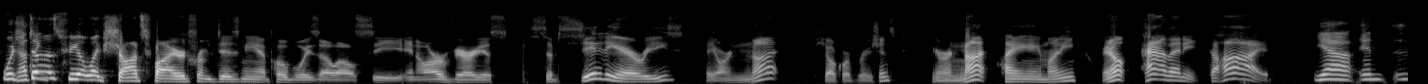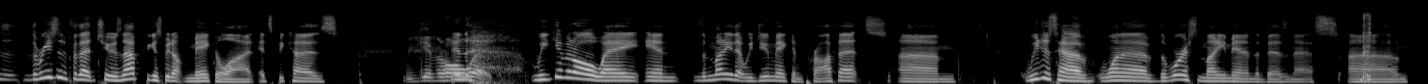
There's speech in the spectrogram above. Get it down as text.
Which Nothing- does feel like shots fired from Disney at Po' Boys LLC in our various subsidiaries. They are not shell corporations. We are not hiding any money. We don't have any to hide. Yeah, and the reason for that too is not because we don't make a lot. It's because We give it all And- away. we give it all away, and the money that we do make in profits, um, we just have one of the worst money men in the business. Um,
